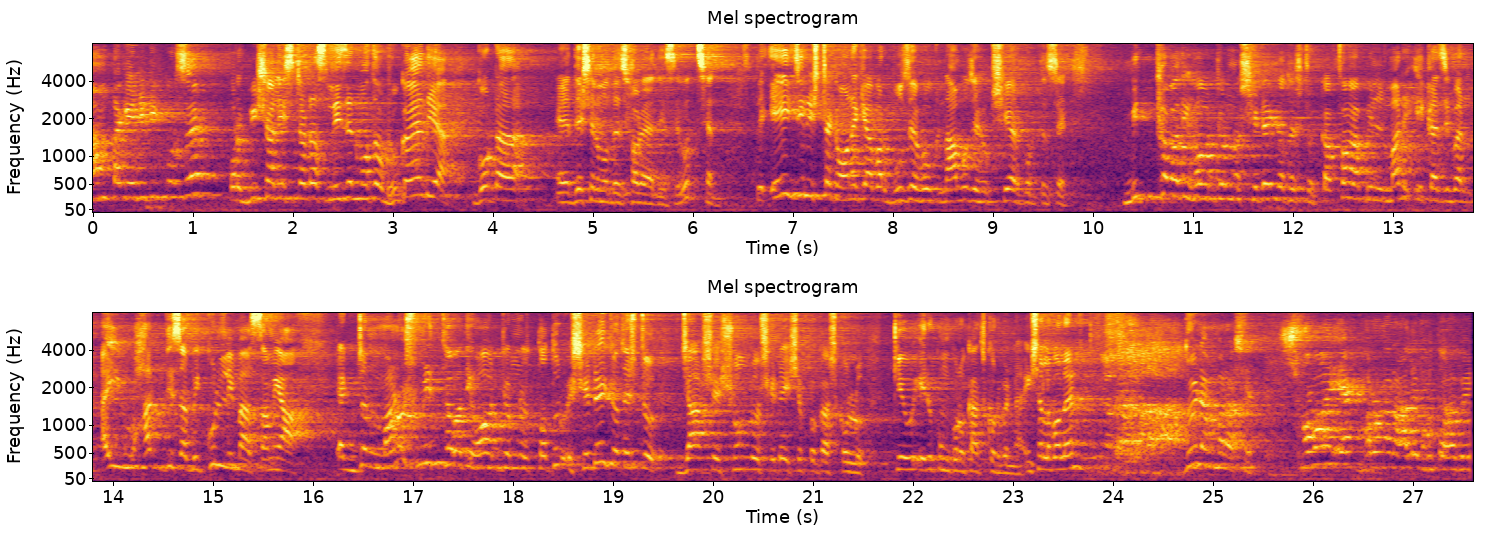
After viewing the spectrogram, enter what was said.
নামটাকে এডিটিং করছে, পরে বিশাল স্ট্যাটাস নিজের মতো ঢুকায় দিয়া গোটা দেশের মধ্যে ছড়াইয়া দিয়েছে, বুঝছেন? তো এই জিনিসটাকে অনেকে আবার বুঝে হোক, না বুঝে হোক শেয়ার করতেছে। মিথ্যাবাদী হওয়ার জন্য সেটাই যথেষ্ট। কাফা বিল মার ইকাজিবান আইউ হাদ্দিসা বিকুল্লিমা সামিয়া। একজন মানুষ মিথ্যাবাদী হওয়ার জন্য তত সেটাই যথেষ্ট। যা সে শুনলো, সেটাই সে প্রকাশ করল। কেউ এরকম কোনো কাজ করবে না। ইনশাল্লাহ বলেন? নম্বর আসেন সবাই এক ধরনের আলেম হতে হবে।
